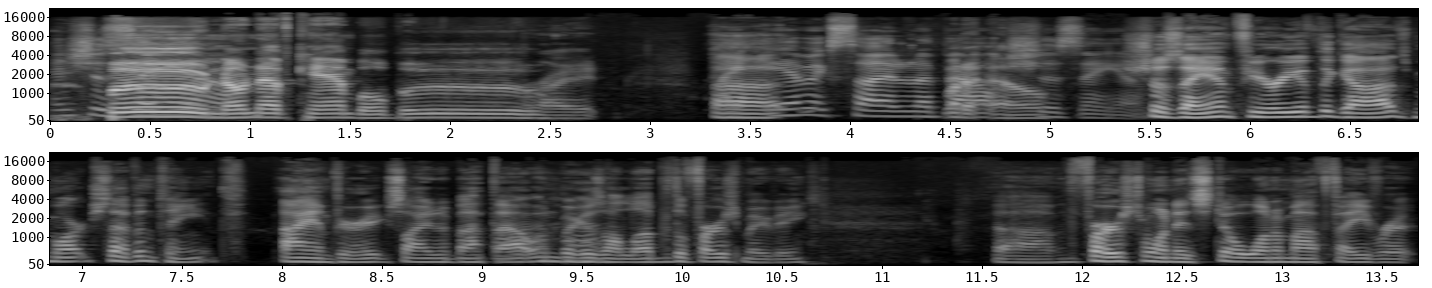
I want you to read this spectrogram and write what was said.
And Shazam. Boo! No Neve Campbell. Boo! Right. I Uh, am excited about Shazam. Shazam: Fury of the Gods, March seventeenth. I am very excited about that one because I loved the first movie. Uh, the first one is still one of my favorite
